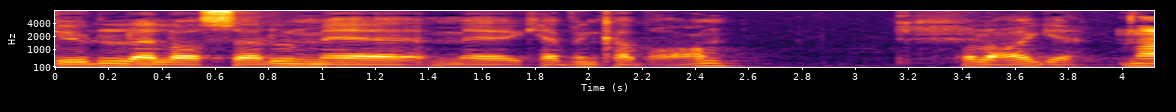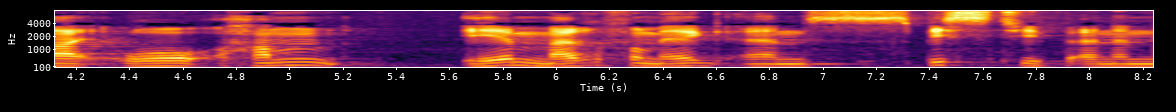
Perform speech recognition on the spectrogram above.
gull eller sølv med, med Kevin Cabran på laget. Nei, og han er mer for meg en spisstype enn en,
